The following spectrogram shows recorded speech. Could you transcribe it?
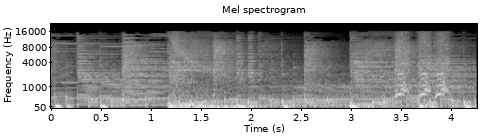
っハハハ!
